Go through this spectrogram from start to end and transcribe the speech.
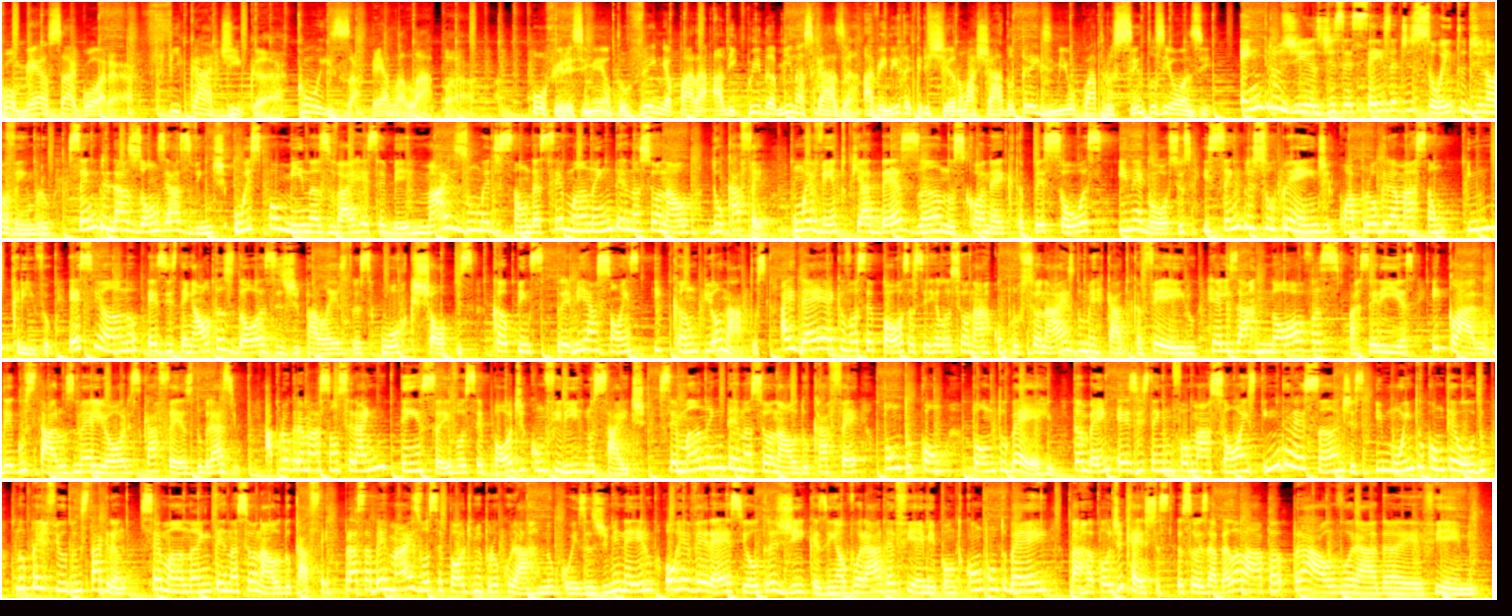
Começa agora. Fica a dica com Isabela Lapa. Oferecimento venha para a Liquida Minas Casa, Avenida Cristiano Machado 3411. Entre os dias 16 a 18 de novembro, sempre das 11 às 20, o Expo Minas vai receber mais uma edição da Semana Internacional do Café. Um evento que há 10 anos conecta pessoas e negócios e sempre surpreende com a programação incrível. Esse ano existem altas doses de palestras, workshops, cuppings, premiações e campeonatos. A ideia é que você possa se relacionar com profissionais do mercado cafeeiro, realizar novas parcerias e, claro, degustar os melhores cafés do Brasil. A programação será intensa e você pode conferir no site semanainternacionaldocafé.com.br. Também existem informações interessantes e muito conteúdo no perfil do Instagram Semana Internacional do Café. Para saber mais, você pode me procurar no Coisas de Mineiro ou rever essa e outras dicas em alvoradafm.com.br barra podcasts. Eu sou Isabela Lapa para Alvorada FM.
